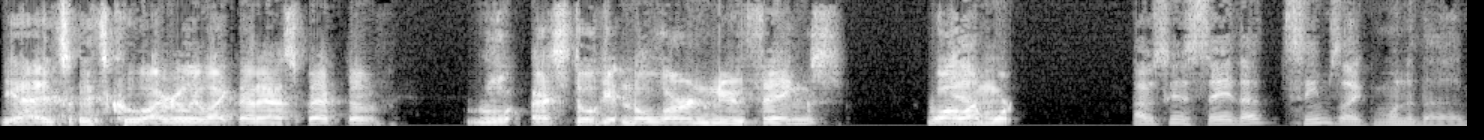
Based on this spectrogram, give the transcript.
yeah it's it's cool i really like that aspect of still getting to learn new things while Yeah. i'm working I was gonna say that seems like one of the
